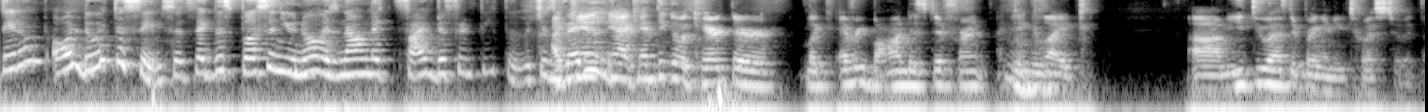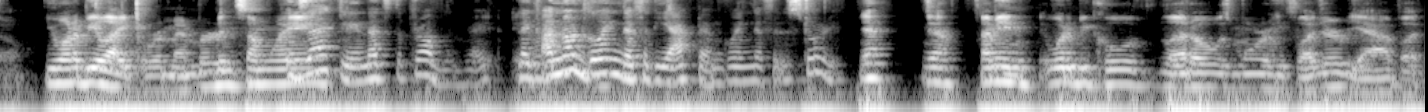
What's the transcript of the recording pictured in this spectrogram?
they don't all do it the same. So it's like this person you know is now like five different people, which is I very can't. Yeah, I can't think of a character. Like every Bond is different. I think Mhm. like, um, you do have to bring a new twist to it though. You want to be like remembered in some way. exactly, and that's the problem, right? Like I'm not going there for the actor. I'm going there for the story. Yeah, yeah. I mean, would it be cool if Leto was more Heath Ledger? Yeah, but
